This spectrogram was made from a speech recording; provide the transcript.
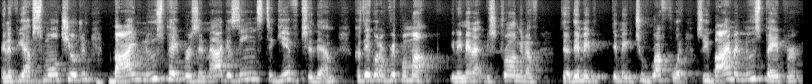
and if you have small children, buy newspapers and magazines to give to them because they're going to rip them up. Know, they may not be strong enough. They may be they may be too rough for it. So you buy them a newspaper,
